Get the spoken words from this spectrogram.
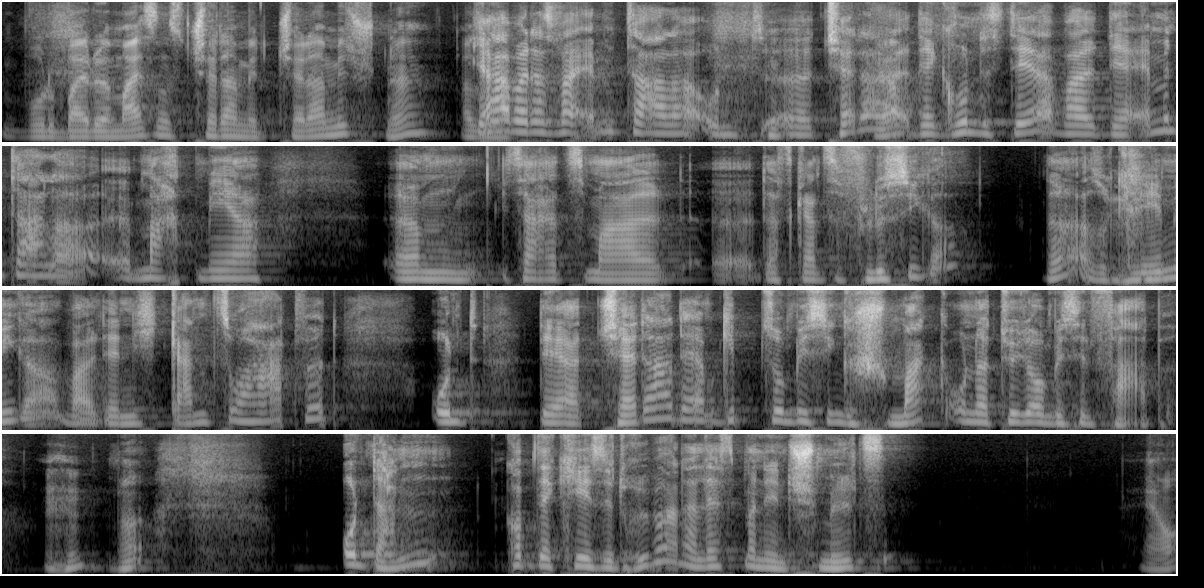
Wobei du ja meistens Cheddar mit Cheddar mischt, ne? Also, ja, aber das war Emmentaler und äh, Cheddar. Ja. Der Grund ist der, weil der Emmentaler äh, macht mehr, ähm, ich sage jetzt mal, äh, das Ganze flüssiger, ne? Mhm. also cremiger, weil der nicht ganz so hart wird. Und der Cheddar, der gibt so ein bisschen Geschmack und natürlich auch ein bisschen Farbe. Mhm. Ne? Und dann kommt der Käse drüber, dann lässt man den schmilzen. ja,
